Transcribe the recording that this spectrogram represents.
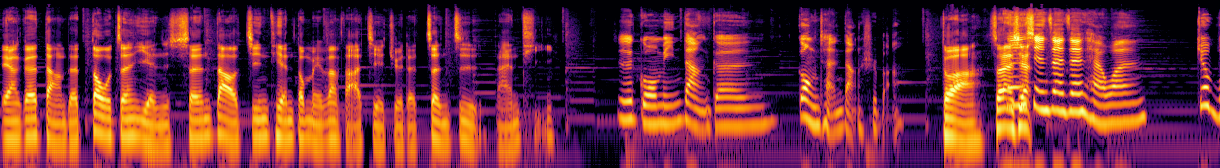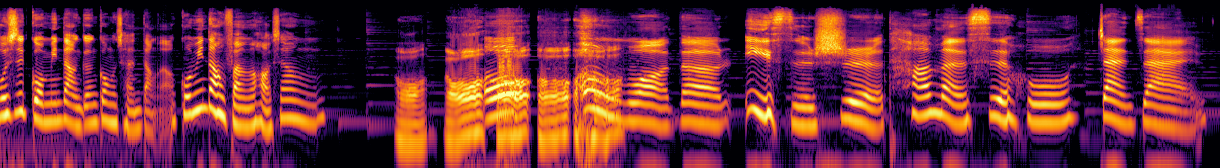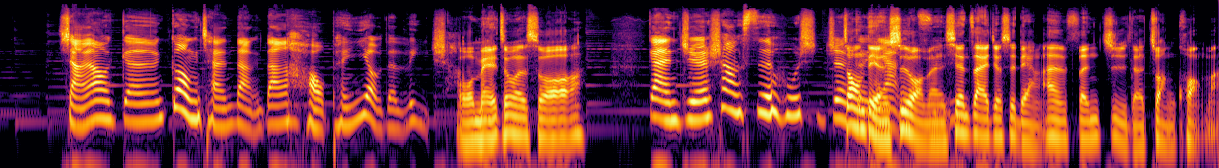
两个党的斗争，衍生到今天都没办法解决的政治难题。就是国民党跟共产党是吧？对啊，虽然现现在在台湾就不是国民党跟共产党了，国民党反而好像……哦哦哦哦哦！我的意思是，他们似乎站在。想要跟共产党当好朋友的立场，我没这么说，感觉上似乎是这样。重点是我们现在就是两岸分治的状况嘛。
